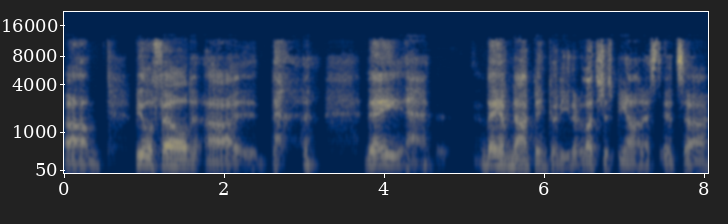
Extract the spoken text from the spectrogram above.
Um, Bielefeld, uh, they they have not been good either. Let's just be honest. It's uh,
